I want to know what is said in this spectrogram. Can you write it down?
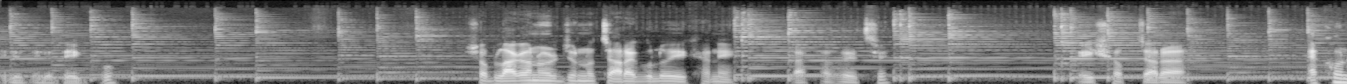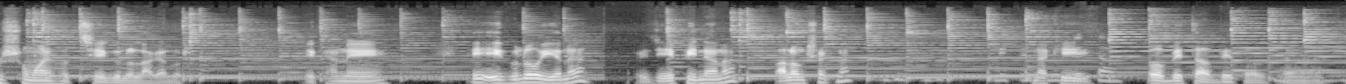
ধীরে ধীরে দেখব। সব লাগানোর জন্য চারাগুলো এখানে রাখা হয়েছে। এই সব চারা এখন সময় হচ্ছে এগুলো লাগানোর। এখানে এই এগুলো ইয়ে না? ওই যে এপিনা না? পালং শাক না? নাকি? ও বেতাল বেতাল হ্যাঁ।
